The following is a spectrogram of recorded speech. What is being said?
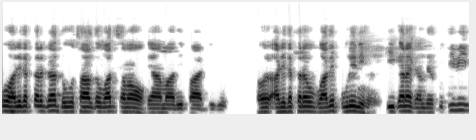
ਉਹ ਹਜੇ ਤੱਕ ਜਿਹੜਾ 2 ਸਾਲ ਤੋਂ ਵੱਧ ਸਮਾਂ ਹੋ ਗਿਆ ਆਮ ਆਦਮੀ ਪਾਰਟੀ ਨੂੰ ਔਰ ਅਜੇ ਤੱਕ ਉਹ ਵਾਅਦੇ ਪੂਰੇ ਨਹੀਂ ਹੋਏ। ਕੀ ਕਹਿਣਾ ਚਾਹੁੰਦੇ ਹੋ? ਤੁਸੀਂ ਵੀ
